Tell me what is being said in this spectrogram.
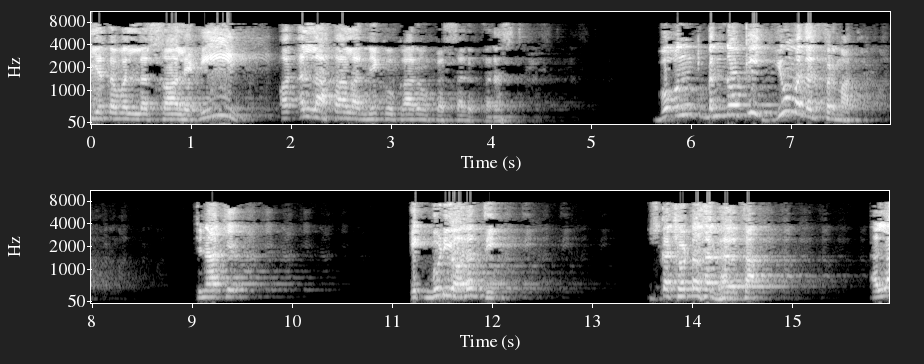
یتول صالحین اور اللہ تعالیٰ نیکوکاروں کا سرپرست ہے۔ وہ ان بندوں کی یوں مدد فرماتا ہے۔ چنانچہ ایک بڑی عورت تھی۔ اس کا چھوٹا سا گھر تھا۔ اللہ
